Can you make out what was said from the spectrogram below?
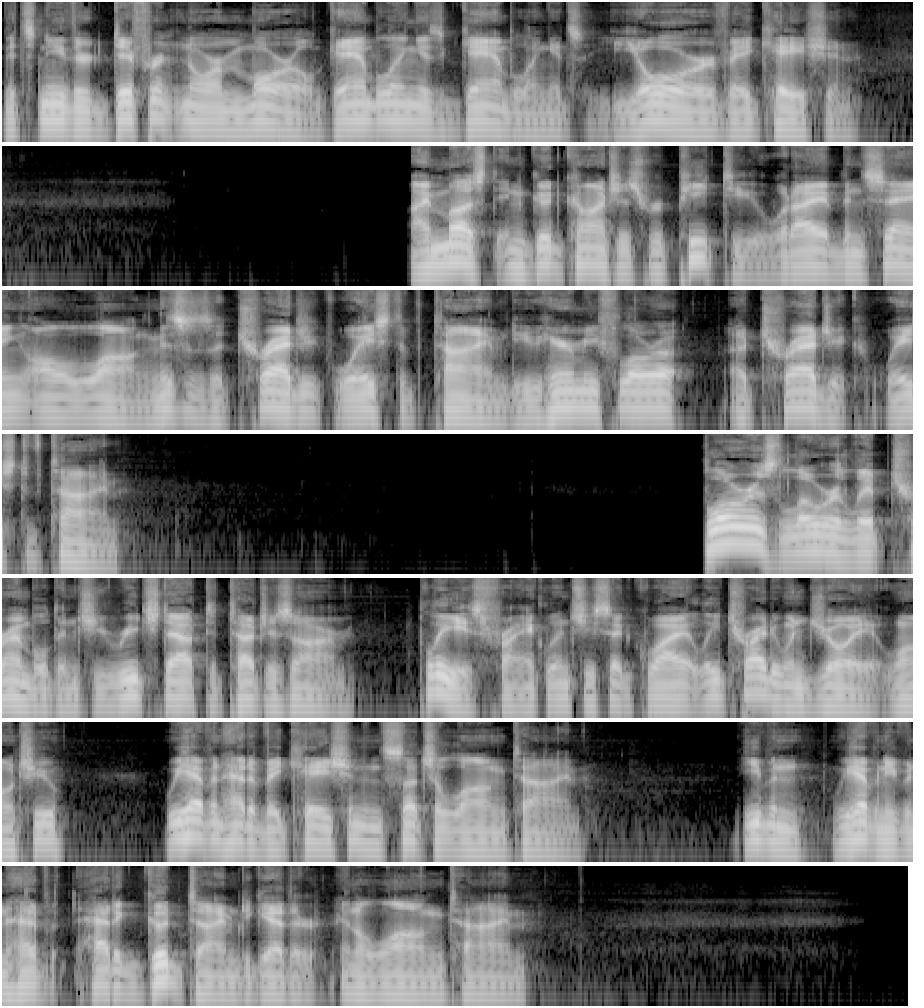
It's neither different nor moral. Gambling is gambling. It's your vacation. I must, in good conscience, repeat to you what I have been saying all along. This is a tragic waste of time. Do you hear me, Flora? a tragic waste of time. Flora's lower lip trembled and she reached out to touch his arm. Please, Franklin, she said quietly, try to enjoy it, won't you? We haven't had a vacation in such a long time. Even we haven't even have, had a good time together in a long time.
